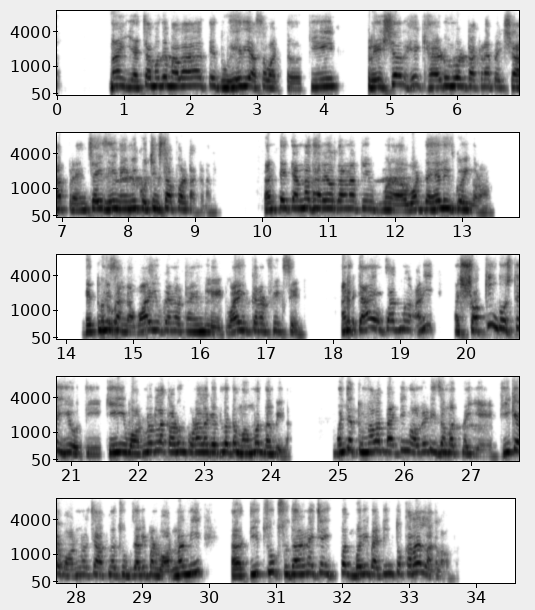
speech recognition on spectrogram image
नाही याच्यामध्ये मला ते दुहेरी असं वाटतं की प्रेशर हे खेळाडूंवर टाकण्यापेक्षा फ्रँचाईज हे नेहमी कोचिंग स्टाफवर टाकणार. कारण ते त्यांना धारेवर जाणार की what the hell is going wrong हे तुम्ही सांगा why you cannot handle it why you cannot fix it आणि त्या ह्याच्यात मग आणि शॉकिंग गोष्ट ही होती की वॉर्नरला काढून कोणाला घेतलं तर मोहम्मद नबीला. म्हणजे तुम्हाला बॅटिंग ऑलरेडी जमत नाहीये. ठीक आहे वॉर्नरच्या हातनं चूक झाली पण वॉर्नरनी ती चूक सुधारण्याच्या इतपत बरी बॅटिंग तो करायला लागला होता.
